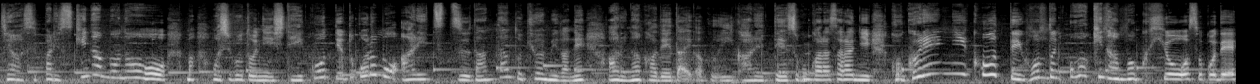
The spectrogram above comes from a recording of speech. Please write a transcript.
じゃあやっぱり好きなものを、まあ、お仕事にしていこうっていうところもありつつだんだんと興味がねある中で大学行かれてそこからさらに国連に行こうっていう本当に大きな目標をそこで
